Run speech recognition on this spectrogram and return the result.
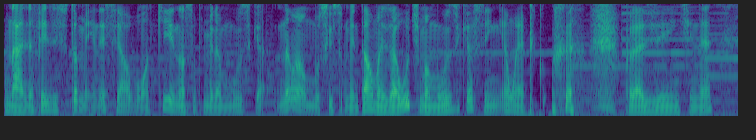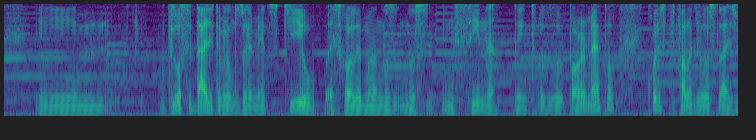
Narnia fez isso também. Nesse álbum aqui, nossa primeira música não é uma música instrumental, mas a última música, sim, é um épico pra gente, né? E hum, velocidade também é um dos elementos que a escola alemã nos, nos, ensina dentro do power metal. Quando se fala de velocidade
